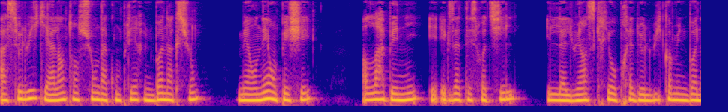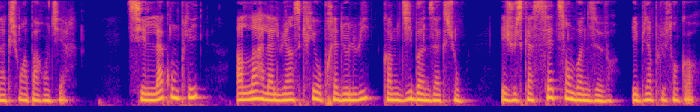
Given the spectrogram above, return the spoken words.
à celui qui a l'intention d'accomplir une bonne action, mais en est empêché, Allah béni et exalté soit-il, il la lui inscrit auprès de lui comme une bonne action à part entière. S'il l'accomplit, Allah la lui inscrit auprès de lui comme dix bonnes actions, et jusqu'à sept cents bonnes œuvres, et bien plus encore.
